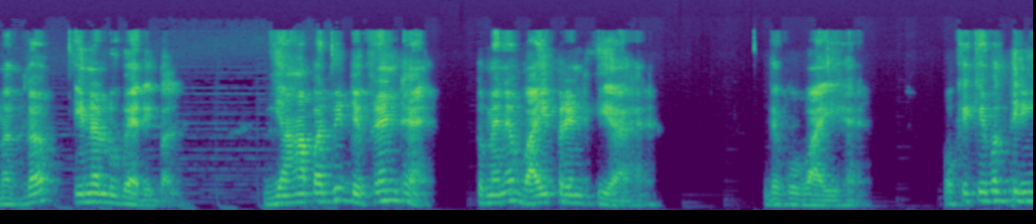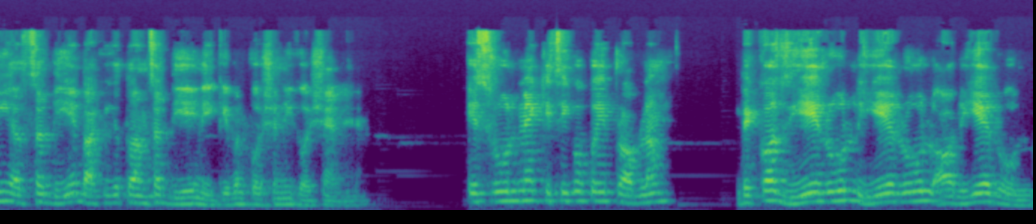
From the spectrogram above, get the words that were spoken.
मतलब इनर लूप वेरिएबल यहाँ पर भी डिफरेंट है तो मैंने वाई प्रिंट किया है। देखो वाई है। ओके केवल तीन आंसर दिए, बाकी के तो आंसर दिए ही नहीं, केवल क्वेश्चन ही क्वेश्चन है। इस रूल में किसी को कोई प्रॉब्लम बिकॉज़ ये रूल ये रूल और ये रूल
